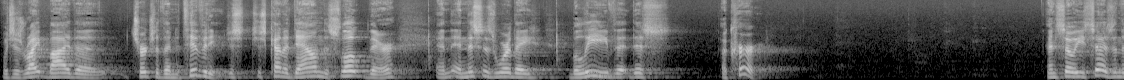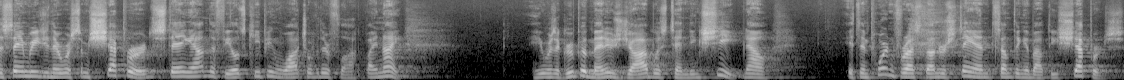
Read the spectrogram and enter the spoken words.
which is right by the Church of the Nativity, just, just kind of down the slope there. And, and this is where they believe that this occurred. And so he says, in the same region, there were some shepherds staying out in the fields, keeping watch over their flock by night. Here was a group of men whose job was tending sheep. Now, it's important for us to understand something about these shepherds.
